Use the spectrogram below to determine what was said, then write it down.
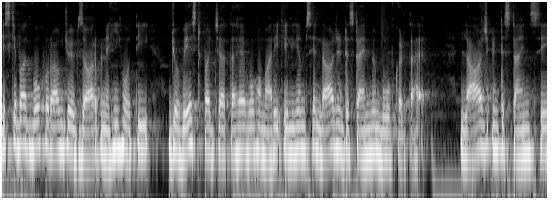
इसके बाद वो खुराक जो एब्जॉर्ब नहीं होती, जो वेस्ट बच जाता है, वो हमारी इलियम से लार्ज इंटेस्टाइन में मूव करता है। लार्ज इंटेस्टाइन से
